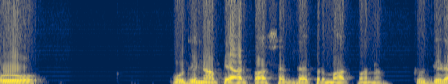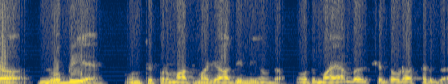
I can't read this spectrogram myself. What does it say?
ਉਹ ਉਹਦੇ ਨਾਲ ਪਿਆਰ ਪਾ ਸਕਦਾ ਹੈ ਪ੍ਰਮਾਤਮਾ ਨਾਲ। ਕਿਉਂ? ਜਿਹੜਾ ਲੋਭੀ ਹੈ, ਉਹਨੂੰ ਤੇ ਪਰਮਾਤਮਾ ਯਾਦ ਹੀ ਨਹੀਂ ਆਉਂਦਾ। ਉਹ ਤੇ ਮਾਇਆ ਬਖਸ਼ ਦੌੜਾ ਫਿਰਦਾ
